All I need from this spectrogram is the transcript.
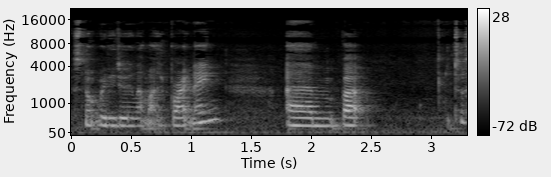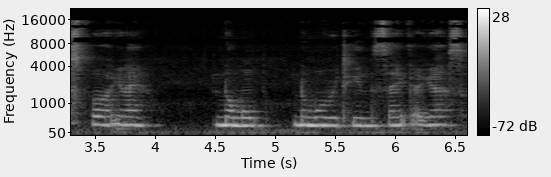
It's not really doing that much brightening um, but just for you know normal normal routine's sake I guess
